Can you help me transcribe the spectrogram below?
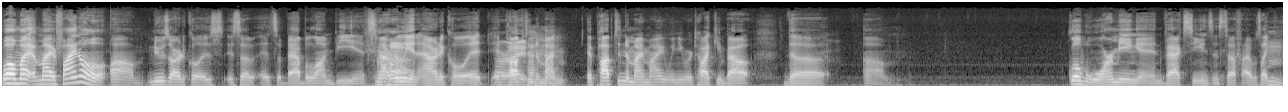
Well, my my final um, news article is is a it's a Babylon Bee, and it's not really an article. It it All popped right. into my it popped into my mind when you were talking about the um, global warming and vaccines and stuff. I was like, Hmm.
